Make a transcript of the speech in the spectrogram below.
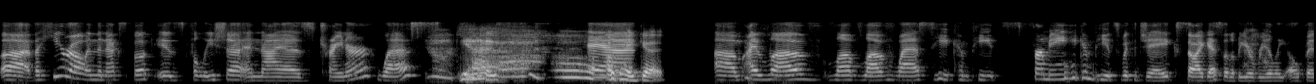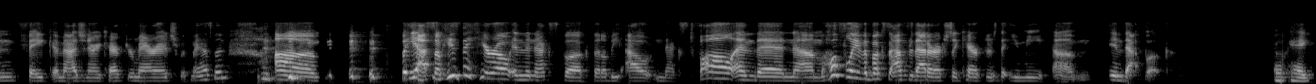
uh, the hero in the next book is Felicia and Naya's trainer, Wes. yes. and, okay, good. Um, I love, love, love Wes. He competes for me. He competes with Jake, so I guess it'll be a really open, fake, imaginary character marriage with my husband. Um, but yeah, so he's the hero in the next book that'll be out next fall, and then um, hopefully the books after that are actually characters that you meet um, in that book. Okay,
